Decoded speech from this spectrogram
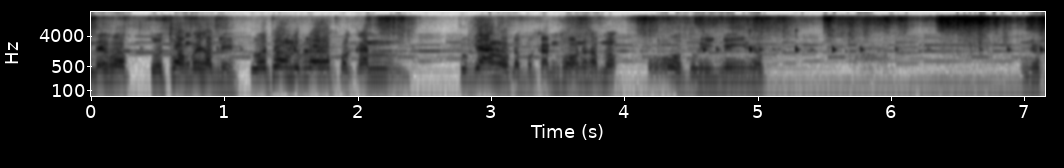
ได้ครับตัวทองไว้ครับนี่ตัวทองเรียบร้อยครับประกันทุกอย่างครับรับประกันทองนะครับเนาะโอ้ตัวนี้ใหญ่นะครับนี่ครับ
